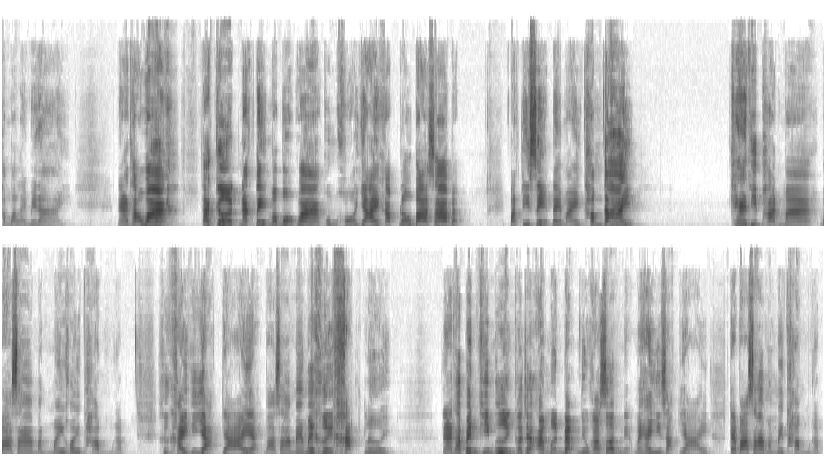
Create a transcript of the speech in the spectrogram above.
ทำอะไรไม่ได้นะถามว่าถ้าเกิดนักเตะมาบอกว่าผมขอย้ายครับ แล้วบาซ่าแบบปฏิเสธได้ไหมทำได้ แค่ที่ผ่านมาบาซ่ามันไม่ค่อยทำครับ คือใครที่อยากย้ายอะบาซ่าแม่งไม่เคยขัดเลยนะถ้าเป็นทีมอื่นเขาจะอะเหมือนแบบนิวคาสเซิลเนี่ยไม่ให้อีสักย้าย แต่บาซ่ามันไม่ทำครับ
